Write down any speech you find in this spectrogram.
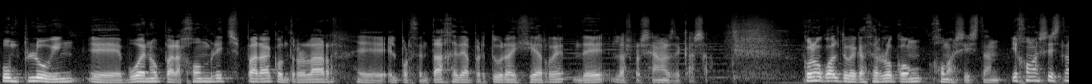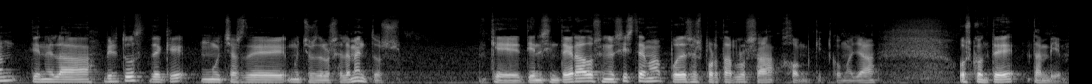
un plugin eh, bueno para Homebridge para controlar el porcentaje de apertura y cierre de las persianas de casa. Con lo cual tuve que hacerlo con Home Assistant. Y Home Assistant tiene la virtud de que muchas de, muchos de los elementos que tienes integrados en el sistema puedes exportarlos a HomeKit, como ya os conté también.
